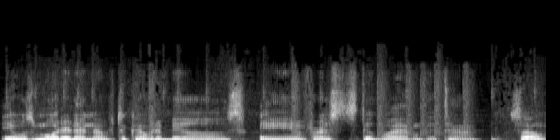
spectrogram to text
it was more than enough to cover the bills and for us to still go have a good time. So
